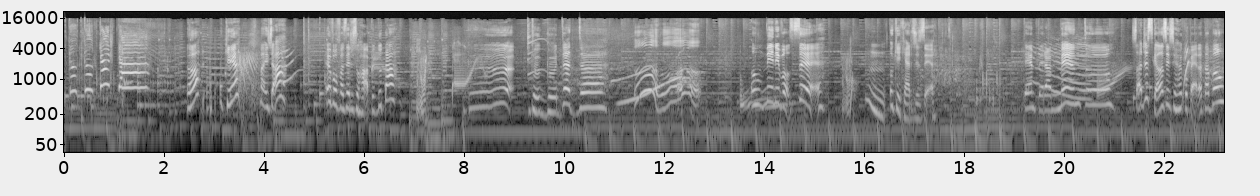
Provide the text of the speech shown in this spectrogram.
Cucu cacá. Hã? O quê? Mas já? Eu vou fazer isso rápido, tá? Gugu dada. Uh, Um mini você. Hum, o que quer dizer? Temperamento. Só descansa e se recupera, tá bom?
